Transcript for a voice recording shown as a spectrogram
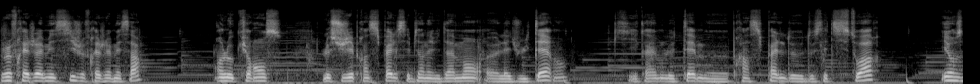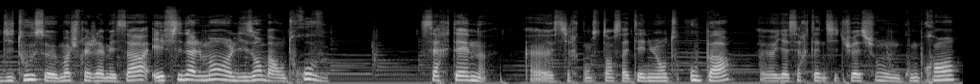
je ferai jamais ci, je ferai jamais ça. En l'occurrence, le sujet principal c'est bien évidemment euh, l'adultère, hein, qui est quand même le thème principal de, de cette histoire. Et on se dit tous, euh, moi je ferai jamais ça. Et finalement, en lisant, bah, on trouve certaines euh, circonstances atténuantes ou pas. Euh, Il y a certaines situations où on comprend.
